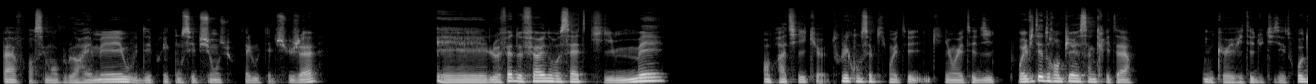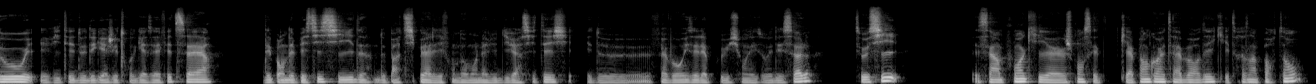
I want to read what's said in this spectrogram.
pas forcément vouloir aimer, ou des préconceptions sur tel ou tel sujet. Et le fait de faire une recette qui met en pratique tous les concepts qui ont été, qui ont été dits pour éviter de remplir les cinq critères, donc éviter d'utiliser trop d'eau, éviter de dégager trop de gaz à effet de serre, dépendre des pesticides, de participer à l'effondrement de la biodiversité et de favoriser la pollution des eaux et des sols. C'est aussi, et c'est un point qui, euh, je pense, est- qui n'a pas encore été abordé, qui est très important,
